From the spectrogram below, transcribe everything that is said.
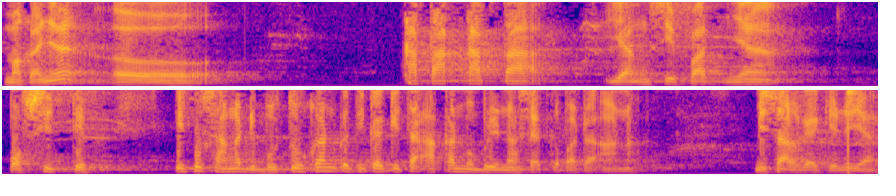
Makanya eh, kata-kata eh, yang sifatnya positif itu sangat dibutuhkan ketika kita akan memberi nasihat kepada anak. Misal kayak gini ya,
